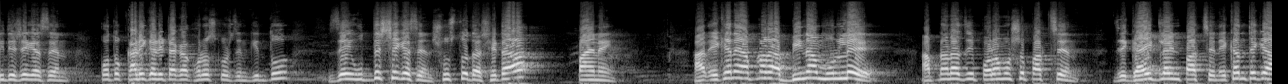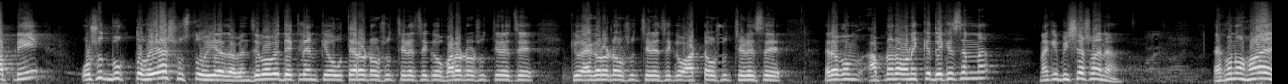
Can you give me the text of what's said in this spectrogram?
বিদেশে গেছেন, কত কারি কারি টাকা খরচ করছেন, কিন্তু যে উদ্দেশ্যে গেছেন, সুস্থতা, সেটা পায় নাই। আর এখানে আপনারা বিনা মূল্যে আপনারা যে পরামর্শ পাচ্ছেন যে গাইডলাইন পাচ্ছেন, এখান থেকে আপনি ওষুধভুক্ত হইয়া সুস্থ হইয়া যাবেন। যেভাবে দেখলেন কেউ তেরোটা ওষুধ ছেড়েছে, কেউ বারোটা ওষুধ ছেড়েছে, কেউ এগারোটা ওষুধ ছেড়েছে, কেউ আটটা ওষুধ ছেড়েছে। এরকম আপনারা অনেককে দেখেছেন না? নাকি বিশ্বাস হয় না? এখনও হয়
